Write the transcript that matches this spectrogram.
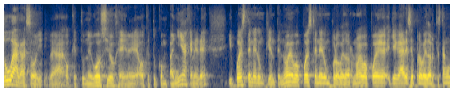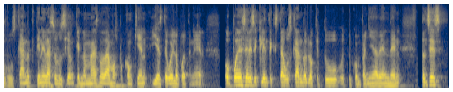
tú hagas hoy, ¿verdad? o que tu negocio genere, o que tu compañía genere, y puedes tener un cliente nuevo, puedes tener un proveedor nuevo, puede llegar ese proveedor que estamos buscando, que tiene la solución que nomás no damos con quién, y este güey lo puede tener, o puede ser ese cliente que está buscando lo que tú o tu compañía venden. Entonces,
